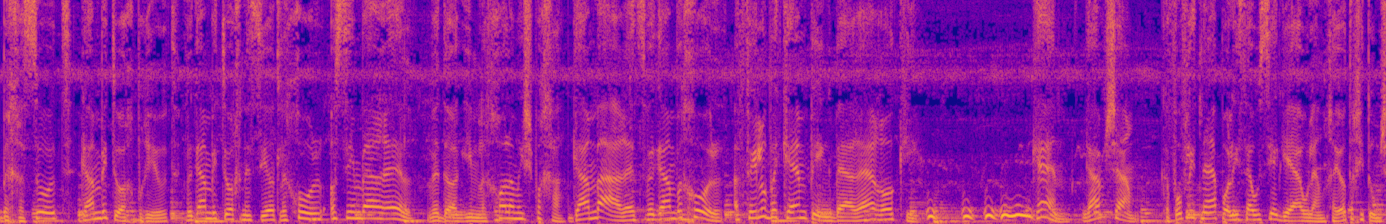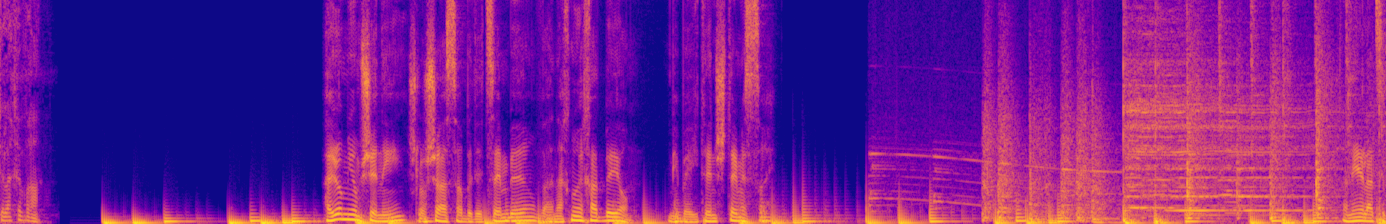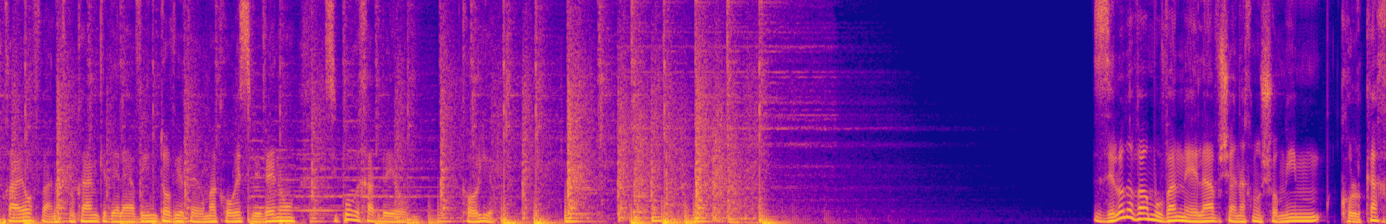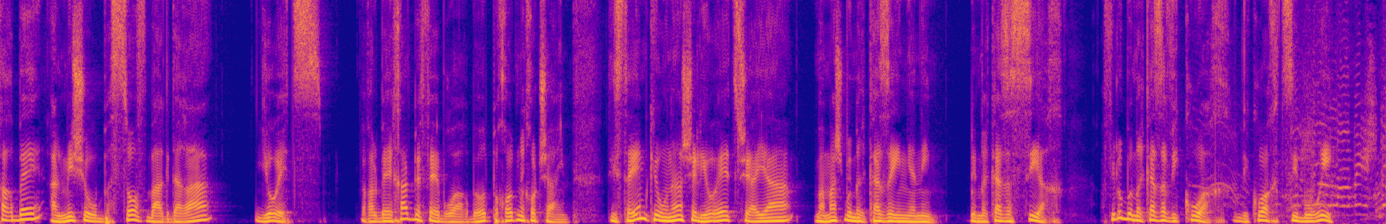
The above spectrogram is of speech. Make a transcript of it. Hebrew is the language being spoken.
בחסות, גם ביטוח בריאות וגם ביטוח נסיעות לחו"ל עושים בהראל, ודואגים לכל המשפחה, גם בארץ וגם בחו"ל, אפילו בקמפינג בערי הרוקי. כן, גם שם, כפוף לתנאי הפוליסה וסייגיה ולהנחיות החיתום של החברה. היום יום שני, 13 בדצמבר, ואנחנו אחד ביום, מבית N12. אני אלעד שמחיוף, ואנחנו כאן כדי להבין טוב יותר מה קורה סביבנו, סיפור אחד ביום, כל יום. זה לא דבר מובן מאליו שאנחנו שומעים כל כך הרבה על מישהו בסוף בהגדרה יועץ. אבל ב-1 בפברואר, בעוד פחות מחודשיים, תסתיים כהונה של יועץ שהיה ממש במרכז העניינים, במרכז השיח, אפילו במרכז הוויכוח, ויכוח ציבורי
